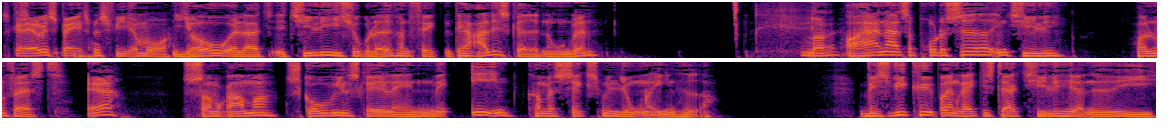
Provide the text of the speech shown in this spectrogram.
Skal lave lidt spas med svigermor. jo, eller chili i chokoladekonfekten. Det har aldrig skadet nogen, vel? Nej. Og han har altså produceret en chili, hold nu fast, Ja. som rammer Scoville-skalaen med 1,6 millioner enheder. Hvis vi køber en rigtig stærk chili her nede i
